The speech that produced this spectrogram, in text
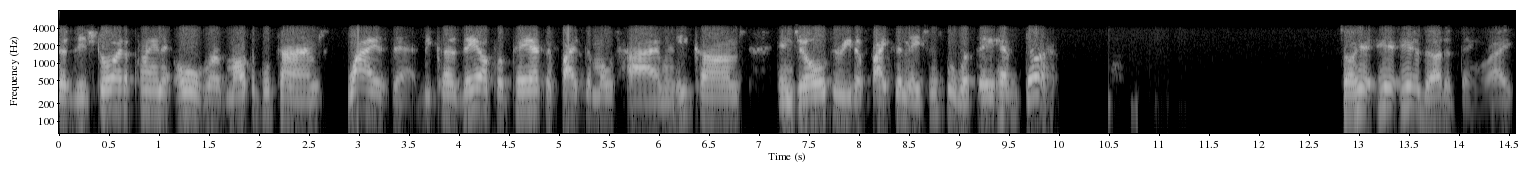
to destroy the planet over multiple times. Why is that? Because they are prepared to fight the Most High when He comes in Joel 3 to fight the nations for what they have done. So here, here here's the other thing, right?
